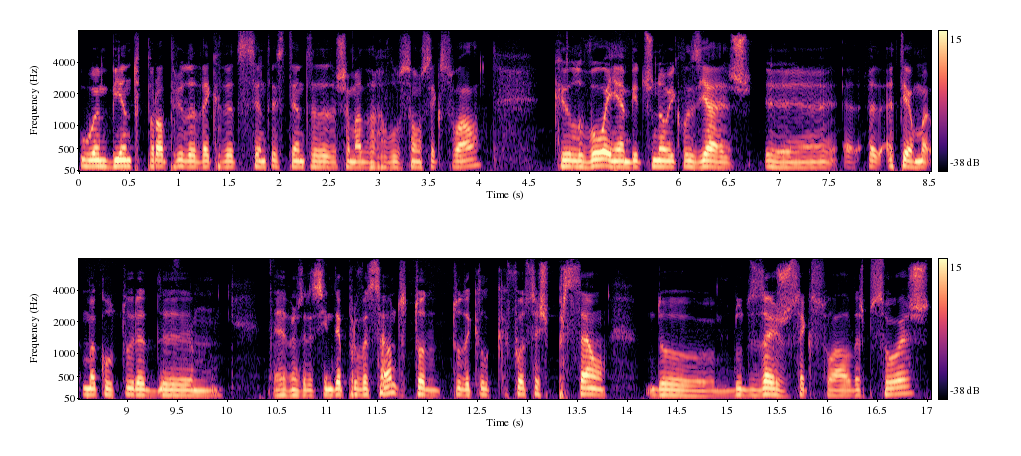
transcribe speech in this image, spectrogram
o ambiente próprio da década de 60 e 70, chamada Revolução Sexual, que levou em âmbitos não eclesiais eh, até uma, uma cultura de vamos dizer assim, de aprovação de todo, tudo aquilo que fosse a expressão do, do, desejo sexual das pessoas.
